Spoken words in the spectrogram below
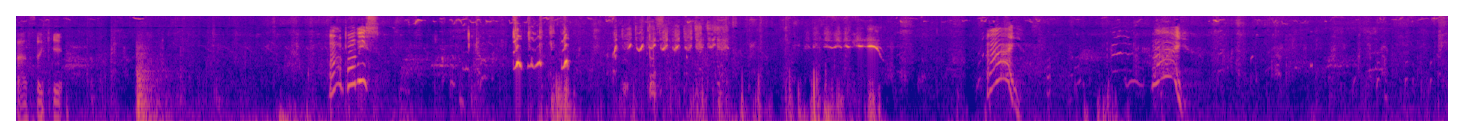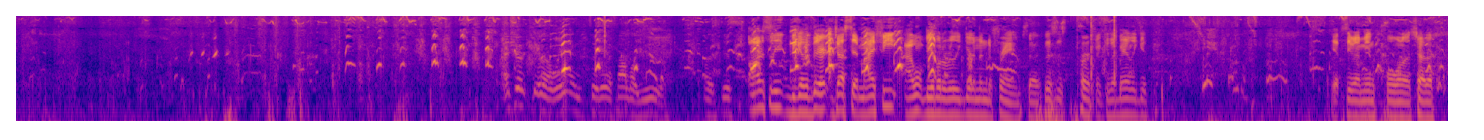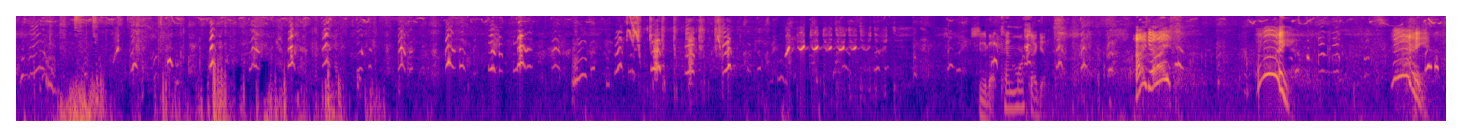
That's so cute. Oh, puppies. Hi. Hi. I should get a win so they follow you. Honestly, because if they're just at my feet, I won't be able to really get them into frame. So this is perfect because I barely get. Yep, see what I mean? We'll want to try to. Just about 10 more seconds. Hi, guys! Hi! Hi!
